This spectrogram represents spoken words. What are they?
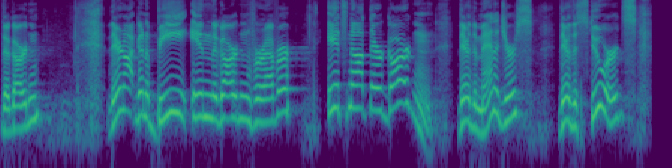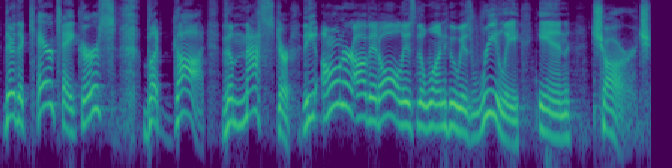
the garden. They're not going to be in the garden forever. It's not their garden. They're the managers. They're the stewards, they're the caretakers, but God, the master, the owner of it all, is the one who is really in charge.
